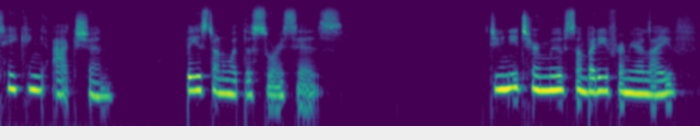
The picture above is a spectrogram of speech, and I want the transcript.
taking action based on what the source is. Do you need to remove somebody from your life?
